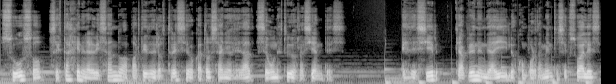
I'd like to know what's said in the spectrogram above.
Su uso se está generalizando a partir de los 13 o 14 años de edad según estudios recientes. Es decir, que aprenden de ahí los comportamientos sexuales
